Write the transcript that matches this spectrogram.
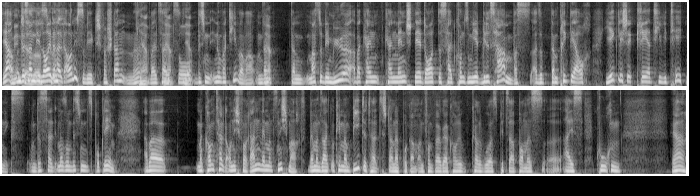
Ja, und das haben die Leute gut. halt auch nicht so wirklich verstanden, ne? Ja, weil es halt ja, so ja. ein bisschen innovativer war. Und dann, dann machst du dir Mühe, aber kein, kein Mensch, der dort das halt konsumiert, will es haben. Was, also dann bringt dir auch jegliche Kreativität nichts. Und das ist halt immer so ein bisschen das Problem. Aber man kommt halt auch nicht voran, wenn man es nicht macht. Wenn man sagt, okay, man bietet halt das Standardprogramm an von Burger, Curry, Currywurst, Pizza, Pommes, äh, Eis, Kuchen. Ja,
